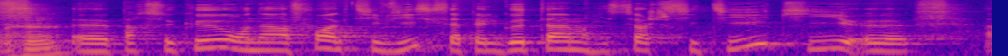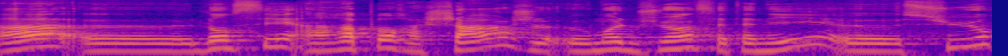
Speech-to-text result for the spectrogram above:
uh-huh. parce qu'on a un fonds activiste qui s'appelle Gotham Research City, qui a lancé un rapport à charge au mois de juin cette année sur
